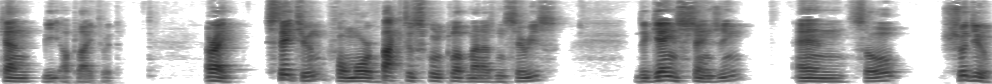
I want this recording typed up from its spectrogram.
can be applied to it. All right, Stay tuned for more back to school club management series. The game's changing and so should you.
